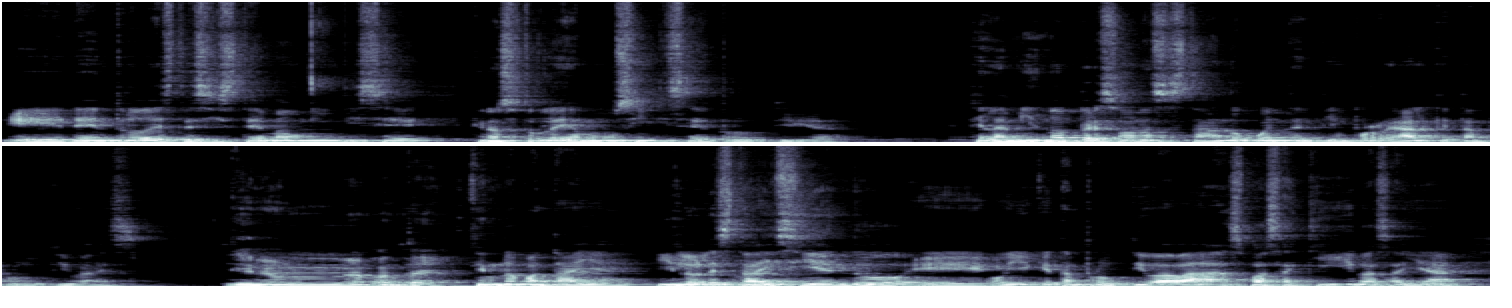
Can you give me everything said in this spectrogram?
eh, dentro de este sistema un índice que nosotros le llamamos índice de productividad. Que la misma persona se está dando cuenta en tiempo real qué tan productiva es. ¿Tiene una pantalla? Tiene una pantalla y lo le está diciendo, eh, oye, qué tan productiva vas, vas aquí, vas allá.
